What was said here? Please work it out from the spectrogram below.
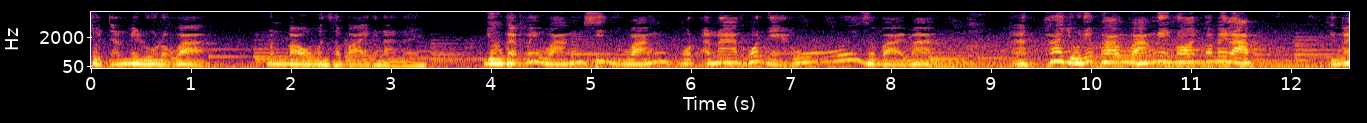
จุดนั้นไม่รู้หรอกว่า มันเบามันสบายขนาดไหน อยู่แบบไม่หวังสิ้นหวังหมดอนาคตเนี่ย โอ้ยสบายมากนะถ้าอยู่ด้วยความหวังนี่นอนก็ไม่หลับถึงไหม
